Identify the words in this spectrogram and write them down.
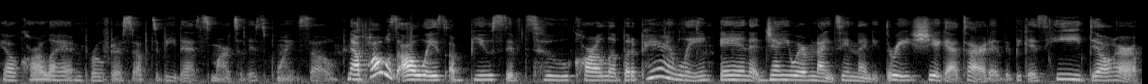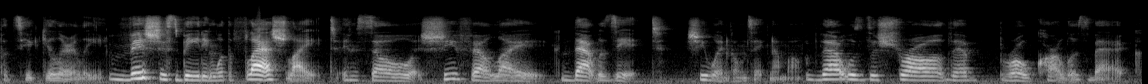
Hell, Karla hadn't proved herself to be that smart to this point. So now Paul was always abusive to Karla, but apparently in January of 1993, she got tired of it because he dealt her a particularly vicious beating with a flashlight. And so she felt like that was it. She wasn't to take no more. That was the straw that broke Karla's back.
